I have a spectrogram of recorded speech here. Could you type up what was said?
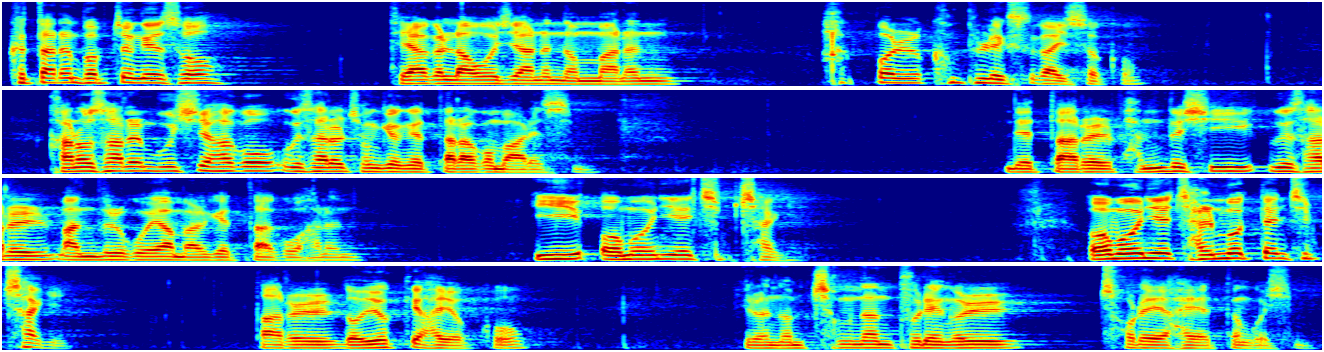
그 딸은 법정에서 대학을 나오지 않은 엄마는 학벌 컴플렉스가 있었고 간호사를 무시하고 의사를 존경했다라고 말했습니다. 내 딸을 반드시 의사를 만들고야 말겠다고 하는 이 어머니의 집착이, 어머니의 잘못된 집착이 딸을 노엽게 하였고, 이런 엄청난 불행을 초래하였던 것입니다.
